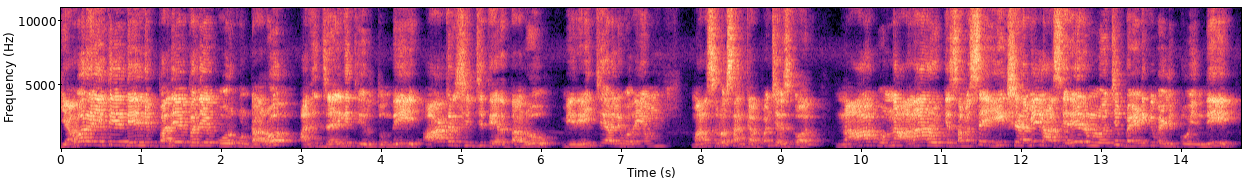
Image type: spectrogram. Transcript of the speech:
ఎవరైతే దేన్ని పదే పదే కోరుకుంటారో అది జరిగి తీరుతుంది. ఆకర్షించి తీరతారు. మీరేం చేయాలి ఉదయం? మనసులో సంకల్పం చేసుకోవాలి. నాకున్న అనారోగ్య సమస్య ఈ క్షణమే నా శరీరంలోంచి బయటికి వెళ్ళిపోయింది.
